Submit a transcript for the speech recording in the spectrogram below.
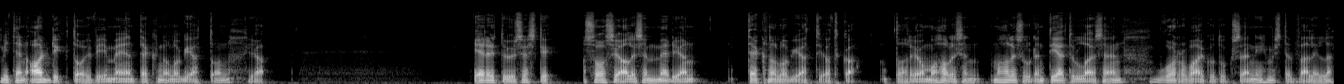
miten addiktoivia meidän teknologiat on ja erityisesti sosiaalisen median teknologiat, jotka tarjoavat mahdollisen, mahdollisuuden tietynlaiseen vuorovaikutukseen ihmisten välillä.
